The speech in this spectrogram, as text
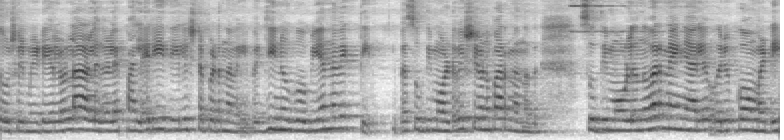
സോഷ്യൽ മീഡിയയിലുള്ള ആളുകളെ പല രീതിയിൽ ഇഷ്ടപ്പെടുന്നവർ ഇപ്പോൾ ജിനു ഗോപി എന്ന വ്യക്തി ഇപ്പോൾ സുധിമോളുടെ വിഷയമാണ് പറഞ്ഞത്. സുധിമോൾ എന്ന് പറഞ്ഞു കഴിഞ്ഞാൽ ഒരു കോമഡി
